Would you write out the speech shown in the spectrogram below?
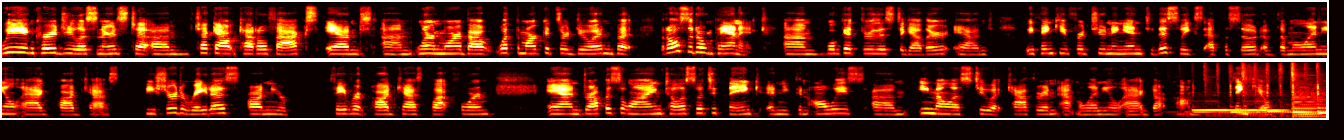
we encourage you listeners to um, check out CattleFax and um, learn more about what the markets are doing, but but also don't panic. Um, we'll get through this together, and we thank you for tuning in to this week's episode of the Millennial Ag Podcast. Be sure to rate us on your favorite podcast platform and drop us a line. Tell us what you think. And you can always um, email us too at katharine at millennialag.com. Thank you.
